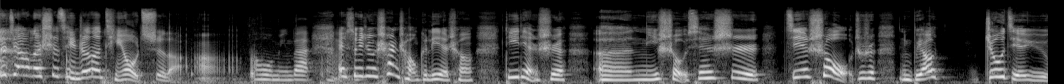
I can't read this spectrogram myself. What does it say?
就这样的事情真的挺有趣的啊！哦，我明白。哎，所以这个擅长我可以理解成，第一点是，呃，你首先是接受，就是你不要纠结于。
